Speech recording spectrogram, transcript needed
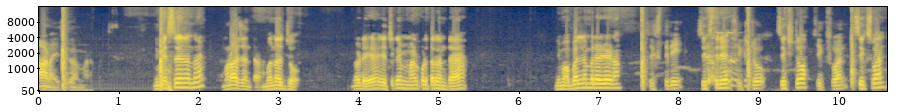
ಅಣ್ಣ ಹೆಚ್ಚು ಕಮ್ಮಿ ಮಾಡ್ಕೊಡ್ತೀನಿ ನಿಮ್ಮ ಹೆಸರು ಏನಂದ್ರೆ ಮನೋಜ್ ಅಂತ. ಮನೋಜು. ನೋಡಿ ಹೆಚ್ಚು ಕಮ್ಮಿ ಮಾಡ್ಕೊಡ್ತಾರಂತೆ. ನಿಮ್ಮ ಮೊಬೈಲ್ ನಂಬರ್ ಹೇಳಿ ಅಣ್ಣ. Six three six three six two six two six one six one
